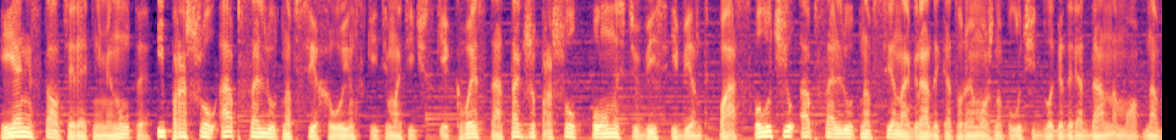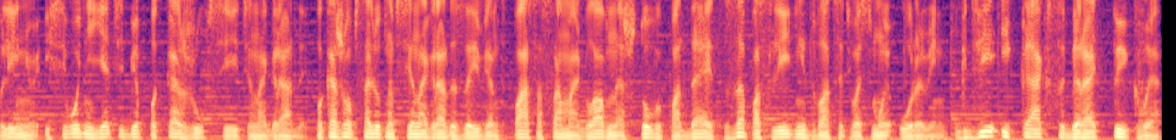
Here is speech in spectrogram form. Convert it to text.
И я не стал терять ни минуты и прошел абсолютно все хэллоуинские тематические квесты, а также прошел полностью весь ивент пас. Получил абсолютно все награды, которые можно получить благодаря данному обновлению, и сегодня я тебе покажу все эти награды. Покажу абсолютно все награды за ивент пас, а самое главное, что выпадает за последний 28 уровень. Где и как собирать собирать тыквы,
